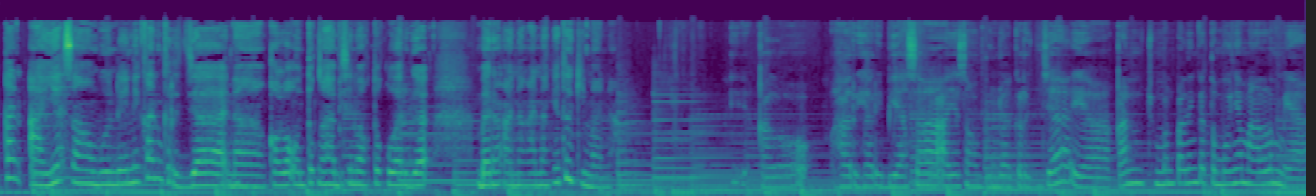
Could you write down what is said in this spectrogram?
kan ayah sama bunda ini kan kerja. Nah, kalau untuk ngehabisin waktu keluarga bareng anak-anaknya tuh gimana? Iya, hari-hari biasa ayah sama bunda kerja ya kan cuman paling ketemunya malam ya.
